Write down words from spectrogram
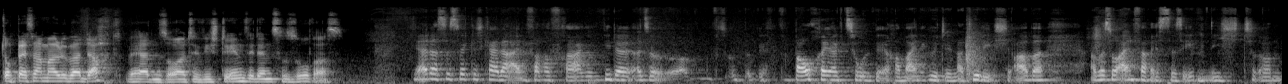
doch besser mal überdacht werden sollte. Wie stehen Sie denn zu sowas? Ja, das ist wirklich keine einfache Frage. Wieder, also Bauchreaktion wäre, meine Güte, natürlich. Aber, aber so einfach ist es eben nicht. Ähm,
